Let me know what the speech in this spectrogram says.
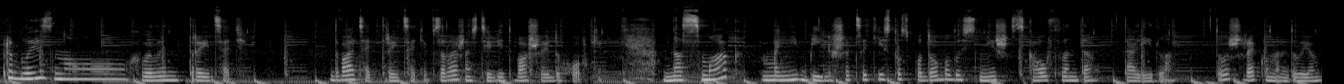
приблизно хвилин 30. 20-30, в залежності від вашої духовки. На смак мені більше це тісто сподобалось, ніж з Кауфленда та Лідла. Тож рекомендую.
